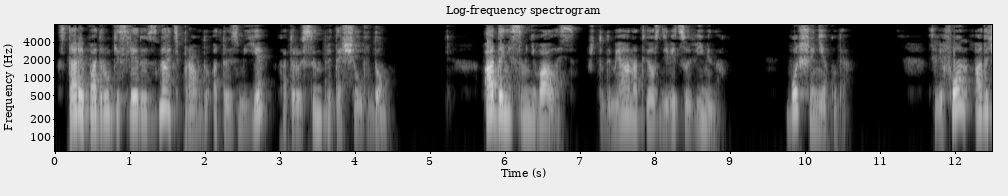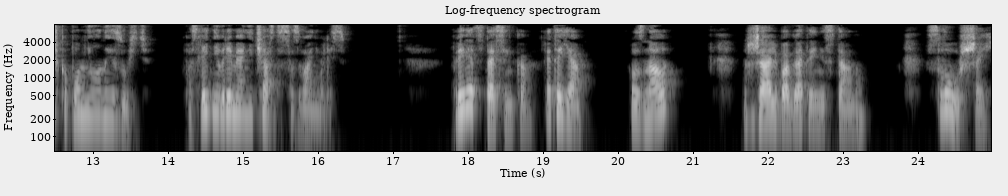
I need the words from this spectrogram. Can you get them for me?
Старой подруге следует знать правду о той змее, которую сын притащил в дом. Ада не сомневалась, что Дамиан отвез девицу в Вимена. Больше некуда. Телефон Адочка помнила наизусть. В последнее время они часто созванивались. «Привет, Стасенька, это я. Узнала?» «Жаль, богатой не стану. Слушай,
